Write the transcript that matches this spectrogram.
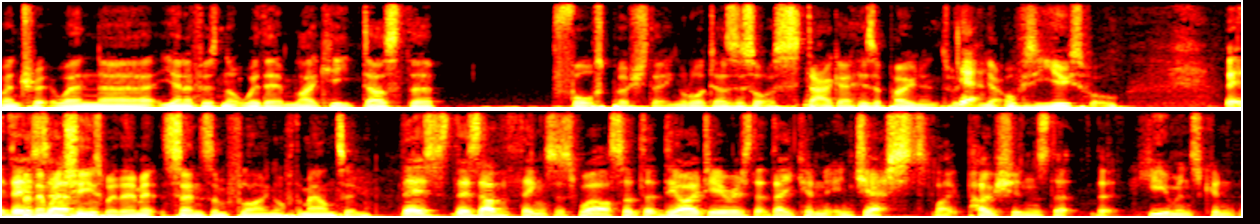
When Tri- when uh, Yennefer's not with him, like he does the force push thing, all it does is sort of stagger his opponents. Which, Yeah. yeah, obviously useful. But, But then when um, she's with him, it sends them flying off the mountain. there's there's other things as well. So that the idea is that they can ingest like potions that that humans can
